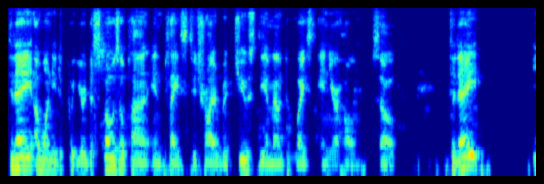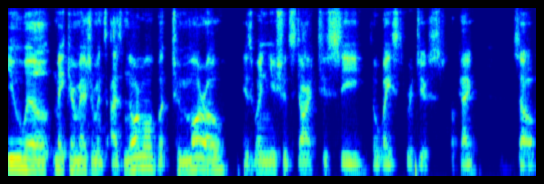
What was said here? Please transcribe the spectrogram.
Today, I want you to put your disposal plan in place to try to reduce the amount of waste in your home. So today, you will make your measurements as normal, but tomorrow is when you should start to see the waste reduced, okay? So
